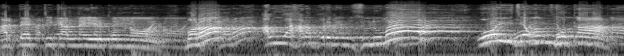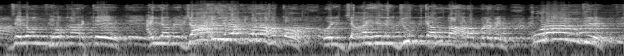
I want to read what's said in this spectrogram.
আর প্র্যাকটিক্যাল নাই এরকম নয়। বরং আল্লাহ রাব্বুল আলামিন জুলুমাত ওই যে অন্ধকার, যে অন্ধকারকে আইয়ামে জাহেলিয়াত বলা হতো, ওই জাহেলি যুগকে আল্লাহ রাব্বুল আলামিন কোরআন দিয়ে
